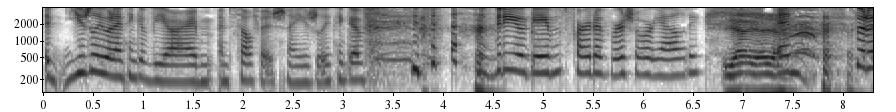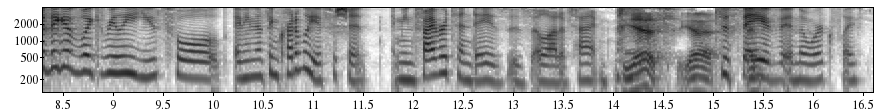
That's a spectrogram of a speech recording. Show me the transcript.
it, usually when i think of vr i'm i'm selfish and i usually think of the video games part of virtual reality. Yeah yeah yeah. And so to think of like really useful i mean that's incredibly efficient I mean, five or 10 days is a lot of time. Yes, yeah. to save and, in the workplace.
